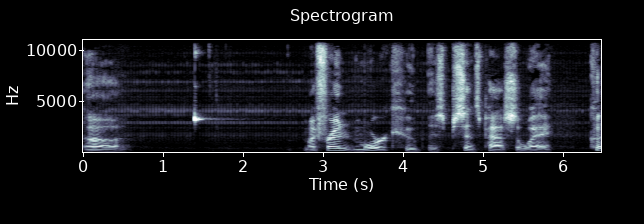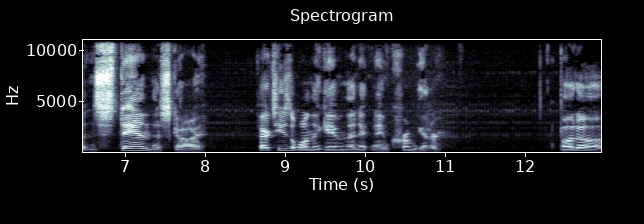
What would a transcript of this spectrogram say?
uh my friend Mork, who has since passed away, couldn't stand this guy. In fact, he's the one that gave him the nickname Crumb Getter. But uh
